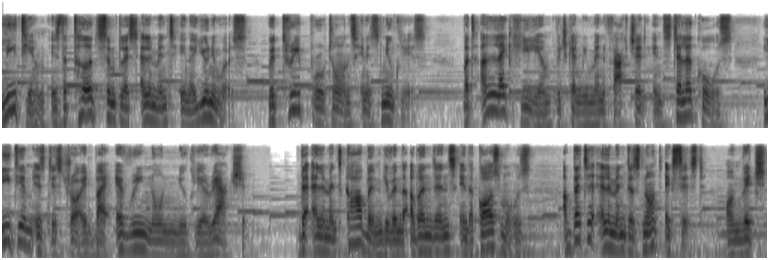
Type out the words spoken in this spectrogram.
Lithium is the third simplest element in the universe, with three protons in its nucleus. But unlike helium, which can be manufactured in stellar cores, lithium is destroyed by every known nuclear reaction. The element carbon, given the abundance in the cosmos, a better element does not exist on which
